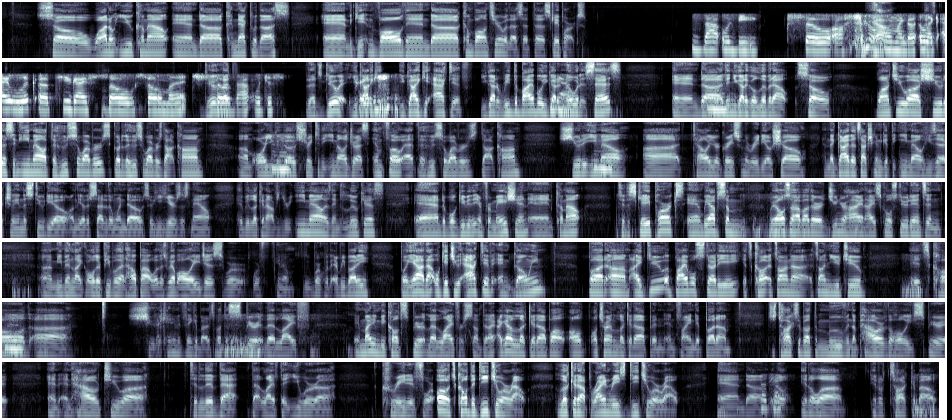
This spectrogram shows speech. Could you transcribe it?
So why don't you come out and uh, connect with us and get involved and uh, come volunteer with us at the skate parks? That would be so awesome. Yeah. Oh my god. Like I look up to you guys so so much. Dude, so that's- that would just Let's do it. You gotta get you gotta get active. You gotta read the Bible. You gotta Yeah. know what it says, and uh, Mhm. then you gotta go live it out. So why don't you uh, shoot us an email at the Whosoever's? Go to the Whosoever's.com, um, or you can go straight to the email address info at the Whosoever's.com. Shoot an email. Uh, tell your Grace from the radio show. And the guy that's actually going to get the email, he's actually in the studio on the other side of the window, so he hears us now. He'll be looking out for your email. His name's Lucas, and we'll give you the information and come out to the skate parks. And we have some. We also have other junior high and high school students, and um, even like older people that help out with us. We have all ages. We're we're you know we work with everybody. But yeah, that will get you active and going. But um, I do a Bible study. It's called. It's on. Uh, it's on YouTube. It's called. Uh, shoot, I can't even think about it. It's about the spirit led life. It might even be called spirit led life or something. I, I gotta look it up. I'll I'll I'll try and look it up and, and find it. But um, it just talks about the move and the power of the Holy Spirit, and and how to uh to live that that life that you were uh created for. Oh, it's called the detour route. Look it up, Ryan Ries detour route, and um, Okay. it'll it'll uh it'll talk about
